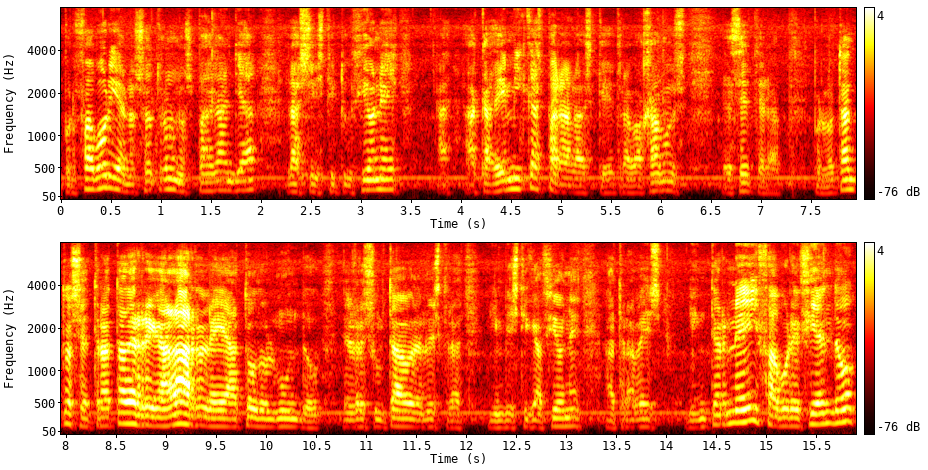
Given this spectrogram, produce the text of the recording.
Por favor, y a nosotros nos pagan ya las instituciones académicas para las que trabajamos, etcétera. Por lo tanto, se trata de regalarle a todo el mundo el resultado de nuestras investigaciones a través de Internet y favoreciendo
